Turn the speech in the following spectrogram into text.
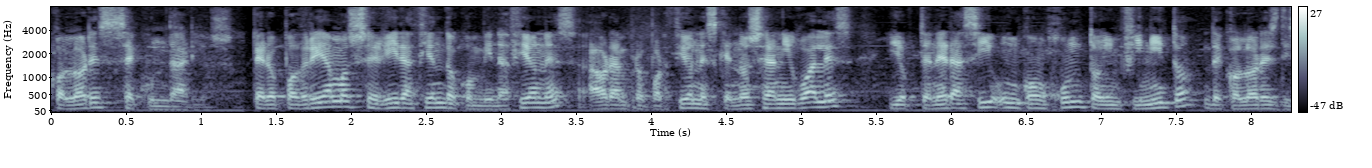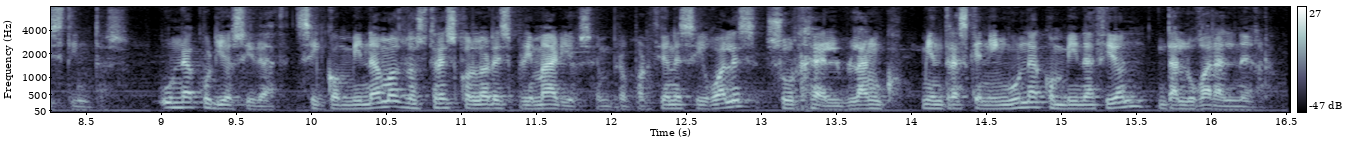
colores secundarios. Pero podríamos seguir haciendo combinaciones, ahora en proporciones que no sean iguales, y obtener así un conjunto infinito de colores distintos. Una curiosidad, si combinamos los tres colores primarios en proporciones iguales, surge el blanco, mientras que ninguna combinación da lugar al negro.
